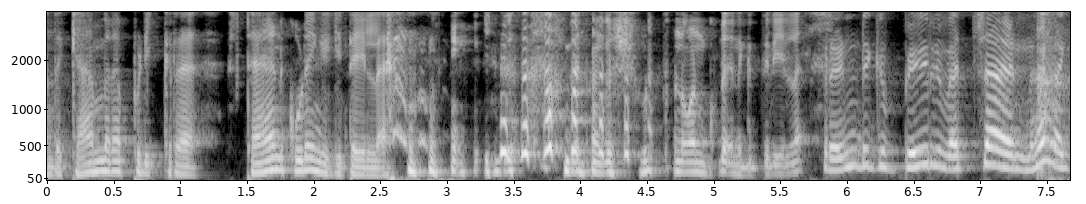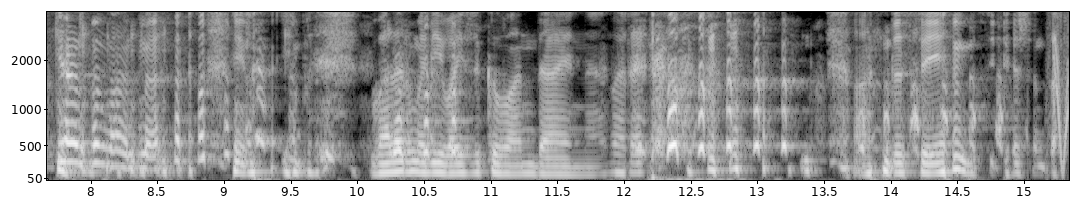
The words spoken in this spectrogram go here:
அந்த கேமரா பிடிக்கிற ஸ்டாண்ட் கூட எங்கள் கிட்ட இல்லை. இது நாங்கள் ஷூட் பண்ணுவோன்னு கூட எனக்கு தெரியல. ஃப்ரெண்டுக்கு பேர் வச்சா என்ன? இப்போ வளர்மதி வயசுக்கு வந்தா என்ன? வர அந்த சேம் சுச்சுவேஷன் தான்.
